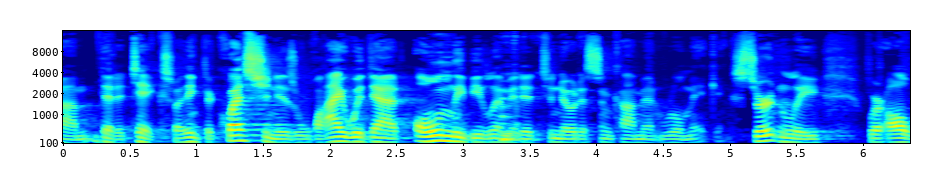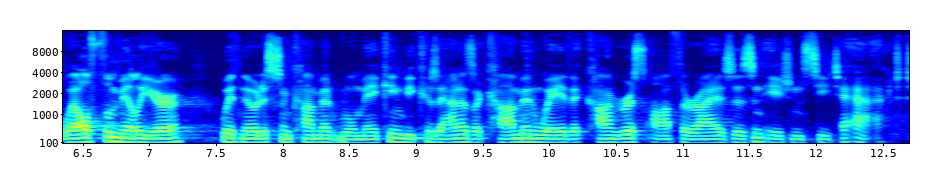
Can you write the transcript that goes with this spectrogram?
um, that it takes. So I think the question is why would that only be limited to notice and comment rulemaking? Certainly, we're all well familiar with notice and comment rulemaking because that is a common way that Congress authorizes an agency to act.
